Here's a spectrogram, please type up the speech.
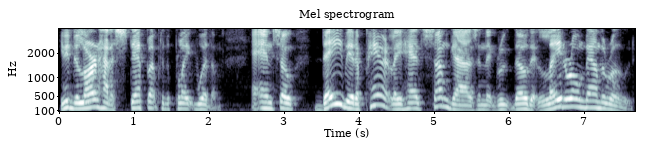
You need to learn how to step up to the plate with them. And so David apparently had some guys in that group, though, that later on down the road,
